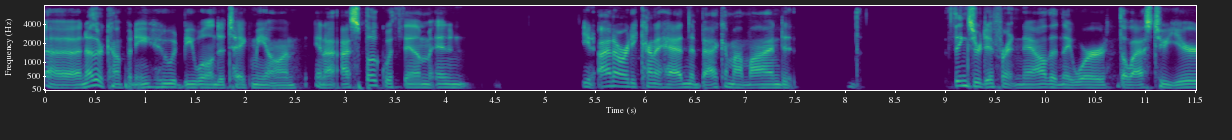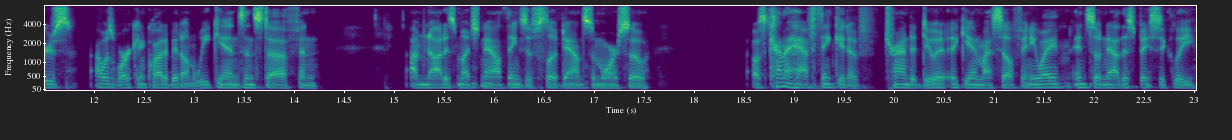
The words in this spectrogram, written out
uh, another company who would be willing to take me on. And I, I spoke with them, and you know, I'd already kind of had in the back of my mind th- things are different now than they were the last two years. I was working quite a bit on weekends and stuff, and I'm not as much now. Things have slowed down some more, so I was kind of half thinking of trying to do it again myself anyway. And so now this basically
